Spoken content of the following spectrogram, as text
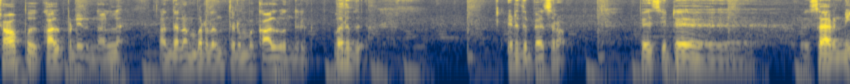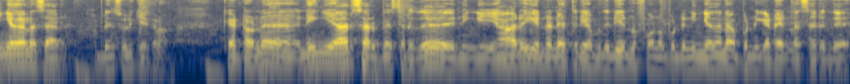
ஷாப்பு கால் பண்ணியிருந்தான்ல அந்த நம்பர்லேருந்து திரும்ப கால் வந்திருக்கு வருது. எடுத்து பேசுகிறான் பேசிட்டு சார் நீங்கள் தானே சார்? அப்படின்னு சொல்லி கேட்குறான் கேட்டோன்னே நீங்கள் யார் சார் பேசுகிறது நீங்கள் யார்? என்னன்னே தெரியாமல் திடீர்னு ஃபோனை போட்டு நீங்கள் தானே? அப்படின்னு கேட்டால் என்ன சார் இது?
